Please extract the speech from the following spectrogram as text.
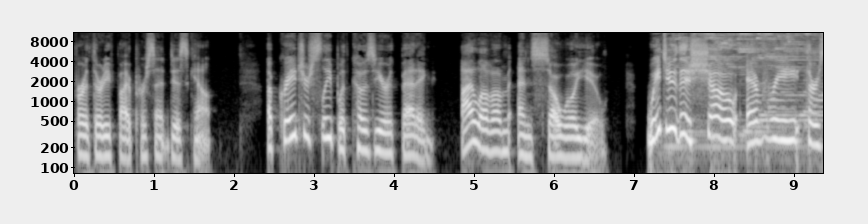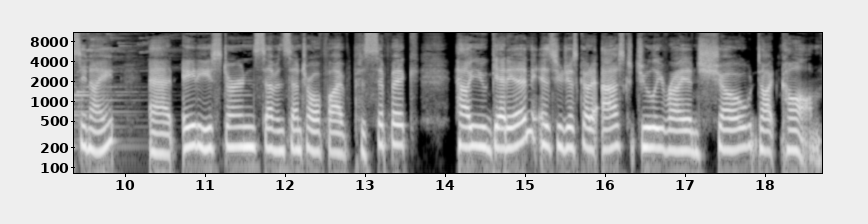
for a 35% discount. Upgrade your sleep with Cozy Earth bedding. I love them, and so will you. We do this show every Thursday night at 8 Eastern, 7 Central, 5 Pacific. How you get in is you just go to askjulieryanshow.com.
